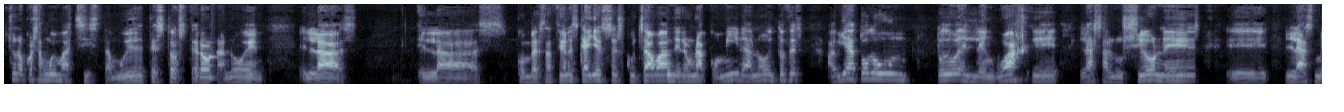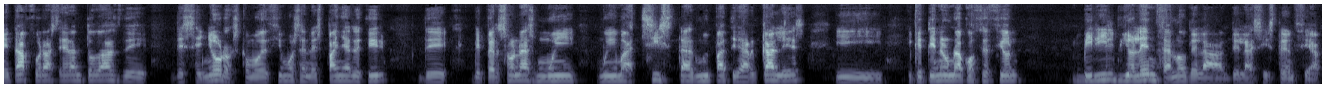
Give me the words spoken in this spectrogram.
es una cosa muy machista, muy de testosterona, ¿no? En, en las, en las conversaciones que ayer se escuchaban era una comida, ¿no? Entonces había todo un, todo el lenguaje, las alusiones, eh, las metáforas eran todas de, señoros, como decimos en España, es decir, de, personas muy, muy machistas, muy patriarcales y, que tienen una concepción viril violenta ¿no? de, la, de la existencia.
